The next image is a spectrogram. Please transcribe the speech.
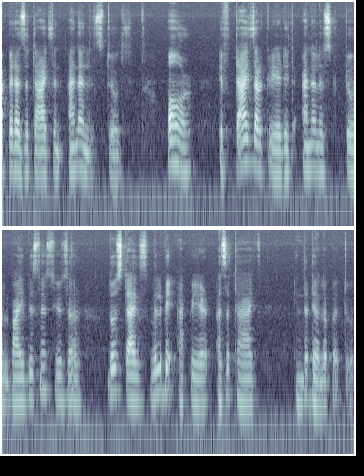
appear as the tags in analyst tools. Or if tags are created analyst tool by business user those tags will be appear as a tags in the developer tool.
